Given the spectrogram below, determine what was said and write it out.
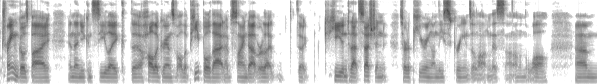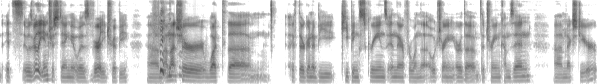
train goes by and then you can see like the holograms of all the people that have signed up or that that keyed into that session start appearing on these screens along this on the wall. Um, it's it was really interesting. It was very trippy. Um, i'm not sure what the um, if they're going to be keeping screens in there for when the o train or the the train comes in um, next year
